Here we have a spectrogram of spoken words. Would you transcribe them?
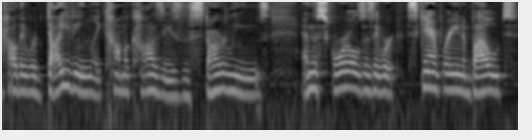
how they were diving like kamikazes, the starlings, and the squirrels as they were scampering about,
